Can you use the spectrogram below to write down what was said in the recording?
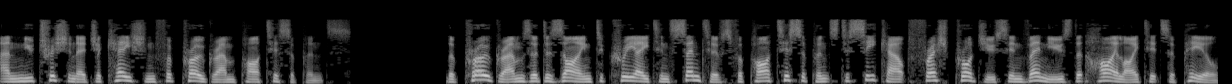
and nutrition education for program participants. The programs are designed to create incentives for participants to seek out fresh produce in venues that highlight its appeal.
